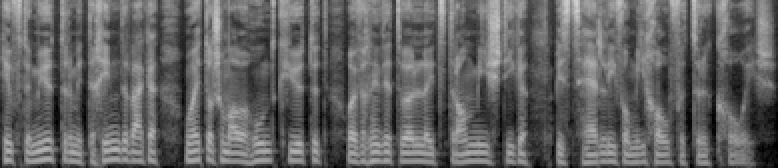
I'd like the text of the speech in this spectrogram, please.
hilft den Müttern mit den Kindern wegen und hat auch schon mal einen Hund gehütet, der einfach nicht wollte ins Tram einsteigen, bis das Herrli vom Einkaufen zurückgekommen ist.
